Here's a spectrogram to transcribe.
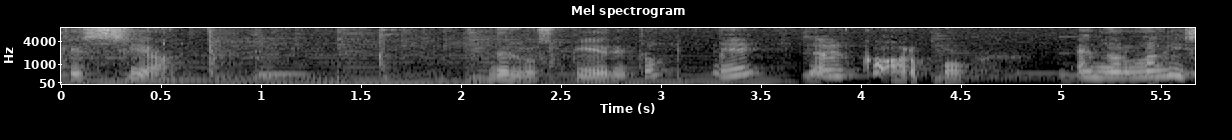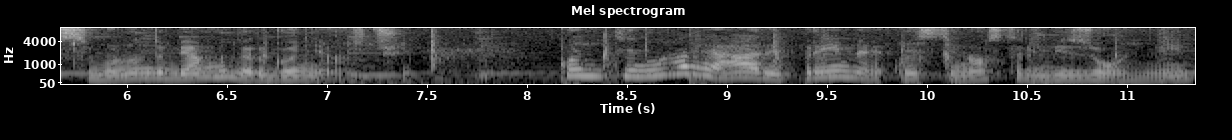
che sia dello spirito e del corpo. È normalissimo, non dobbiamo vergognarci continuare a reprimere questi nostri bisogni,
